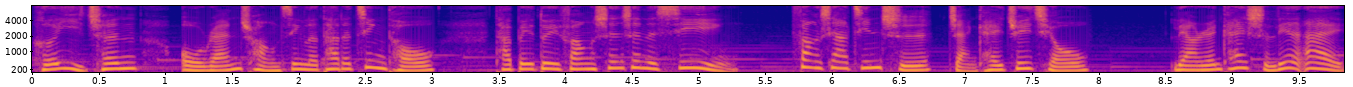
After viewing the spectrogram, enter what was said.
何以琛偶然闯进了她的镜头，她被对方深深的吸引，放下矜持，展开追求。两人开始恋爱，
